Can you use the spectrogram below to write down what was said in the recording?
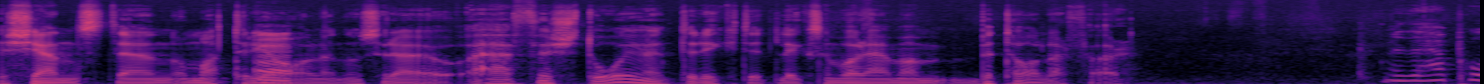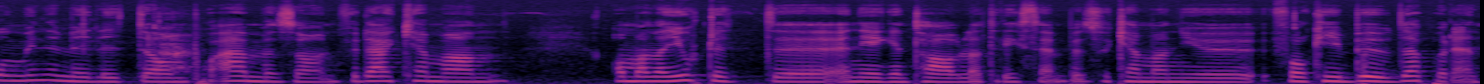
Tjänsten och materialen och sådär. Och här förstår jag inte riktigt liksom vad det är man betalar för. Men det här påminner mig lite om på Amazon. För där kan man, om man har gjort ett, eh, en egen tavla till exempel, så kan man ju, folk kan ju buda på den.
